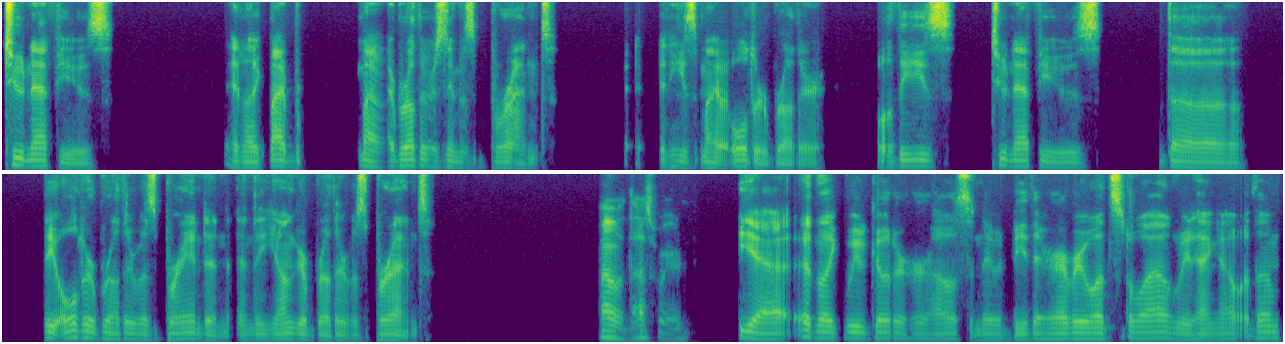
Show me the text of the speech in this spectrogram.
two nephews, and like my my brother's name is Brent, and he's my older brother. Well, these two nephews, the the older brother was Brandon, and the younger brother was Brent. Oh, that's weird. Yeah, and like we'd go to her house, and they would be there every once in a while, and we'd hang out with them.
